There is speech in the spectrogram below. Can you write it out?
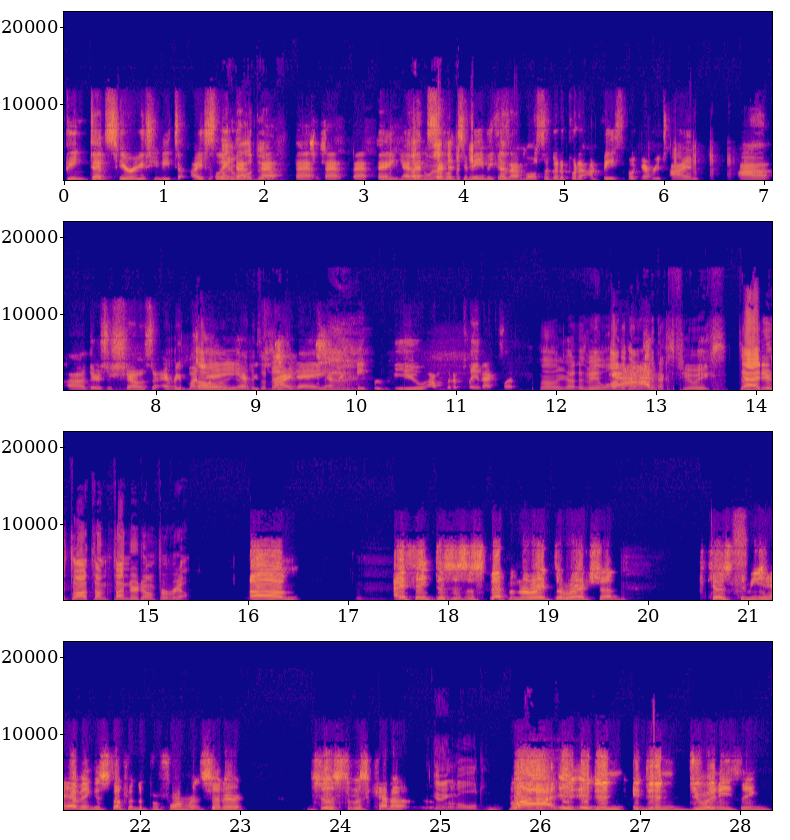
being dead serious. You need to isolate that that, that that that thing, and then send it to me because I'm also going to put it on Facebook every time uh, uh, there's a show. So every Oh, Monday, yeah, every that's amazing. Friday, every pay per view, I'm going to play that clip. Oh my god, there's gonna be a lot of things in the next few weeks. Dad, your thoughts on Thunderdome for real? Um, I think this is a step in the right direction because to me, having the stuff in the performance center just was kind of Getting old. blah. It, it didn't. It didn't do anything.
